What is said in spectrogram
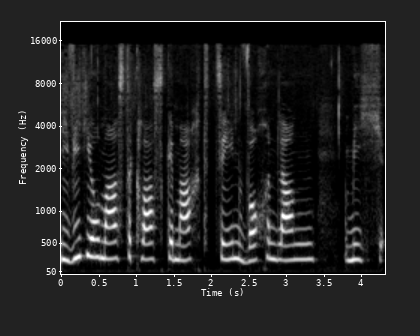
die Video-Masterclass gemacht, zehn Wochen lang mich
